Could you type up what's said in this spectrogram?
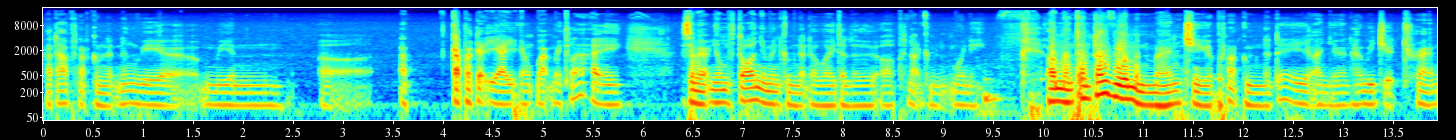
ថាតើផ្នែកកំណត់ហ្នឹងវាមានអឺកប្បកិរិយាយ៉ាងបែបម៉េចខ្លះហើយ សម្រាប់ខ្ញុំផ្ទាល់ខ្ញុំមានគំនិតអ្វីទៅលើផ្នែកគំនិតមួយនេះអឺមែនតើទៅវាមិនមែនជាផ្នែកគំនិតទេយើងអាចនិយាយថាវាជា trend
